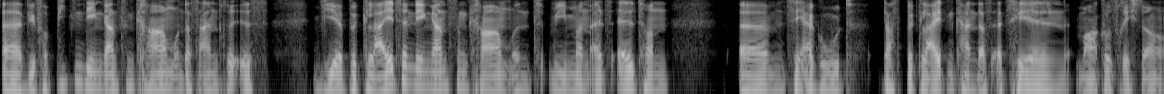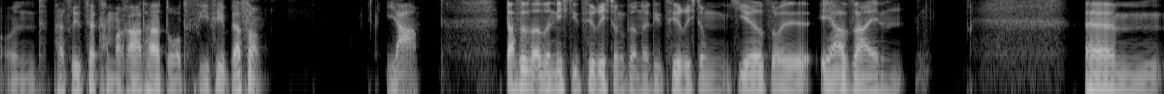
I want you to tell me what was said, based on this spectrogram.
Äh, wir verbieten den ganzen Kram und das andere ist, wir begleiten den ganzen Kram und wie man als Eltern ähm, sehr gut das begleiten kann, das erzählen Markus Richter und Patricia Camarata dort viel, viel besser. Ja, das ist also nicht die Zielrichtung, sondern die Zielrichtung hier soll eher sein, ähm,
